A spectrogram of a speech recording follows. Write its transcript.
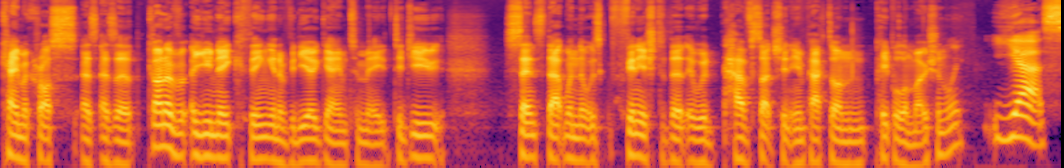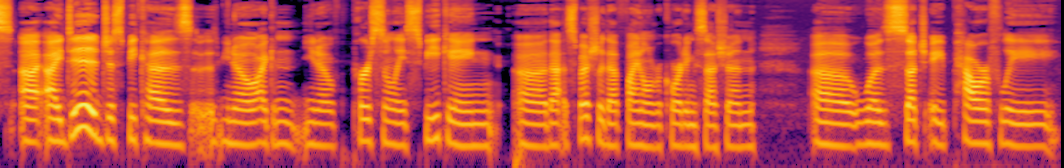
came across as as a kind of a unique thing in a video game to me. Did you? sense that when it was finished that it would have such an impact on people emotionally Yes, I, I did just because uh, you know I can you know personally speaking uh, that especially that final recording session uh, was such a powerfully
